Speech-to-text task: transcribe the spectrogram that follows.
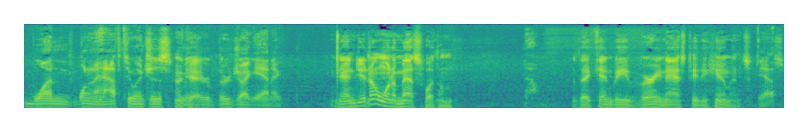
one one and a half two inches. I mean, Okay. they're, they're gigantic. and you don't want to mess with them. No. They can be very nasty to humans. Yes.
